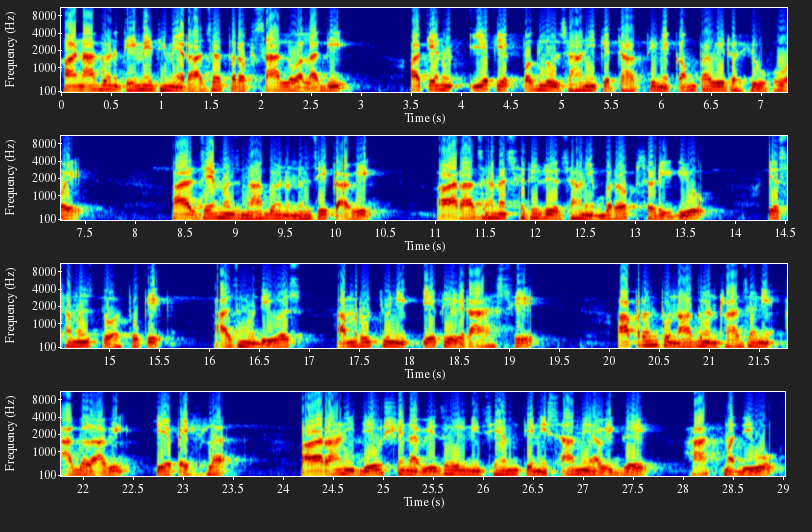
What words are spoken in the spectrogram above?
આ નાગણ ધીમે ધીમે રાજા તરફ ચાલવા લાગી. આ તેનું એક એક પગલું જાણી કે ધરતીને કંપાવી રહ્યું હોય. આ જેમ જ નાગણ નજીક આવી આ રાજાના શરીરે જાણે બરફ સડી ગયો. એ સમજતો હતો કે આજનો દિવસ આ મૃત્યુની એકલી રાહ છે. આ પરંતુ નાગણ રાજાની આગળ આવી. એ પહેલાં આ રાણી દેવસેના વીજળીની જેમ તેની સામે આવી ગઈ. હાથમાં દીવો,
